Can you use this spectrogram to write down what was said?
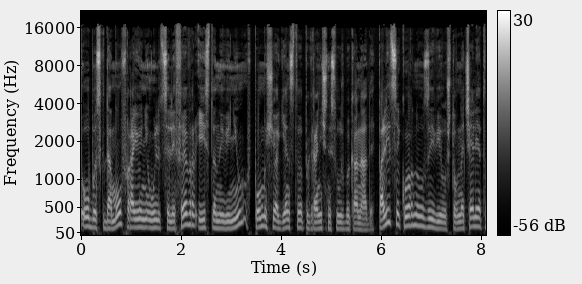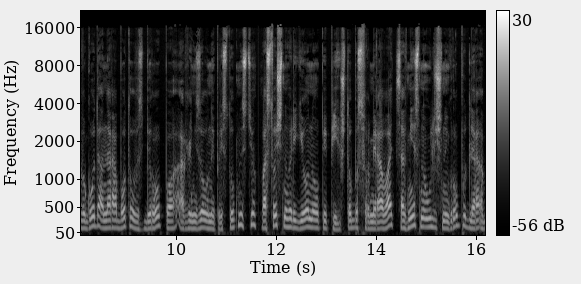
обыск домов в районе улицы Лефевр и Истон-Авеню в помощью агентства пограничной службы Канады. Полиция Корнуэлла заявила, что в начале этого года она работала в бюро по организованной преступностью Восточного региона ОПП, чтобы сформировать совместную уличную группу для,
